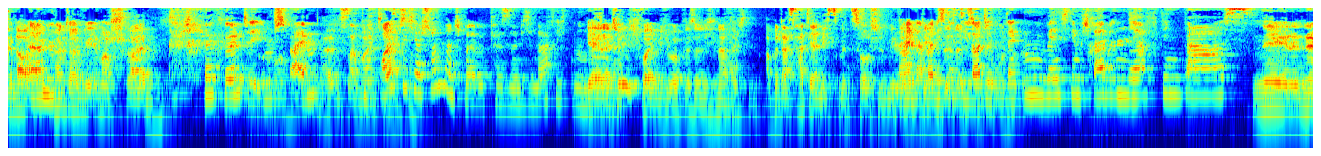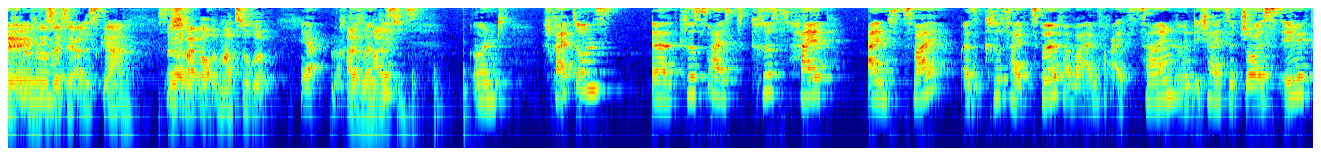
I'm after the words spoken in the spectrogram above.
Genau, dann Ähm, könnt ihr mir immer schreiben. könnt ihr ihm schreiben. das ist ja Du freust dich ja schon manchmal über persönliche Nachrichten und Ja, so. natürlich freue ich mich über persönliche Nachrichten. Aber das hat ja nichts mit Social Media Nein, in aber dem nicht, dass Sinne die zu Leute tun. jetzt denken, "Hm, wenn ich dem schreibe, nervt den das. Nee, nee, nee, ich lese das ja alles gern. So. Ich schreibe auch immer zurück. Ja, macht Also er wirklich. meistens. Und schreibt uns, äh, Chris heißt Chris halb 1-2, also Chris halb 12, aber einfach als Zahlen. Und ich heiße Joyce Ilk,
